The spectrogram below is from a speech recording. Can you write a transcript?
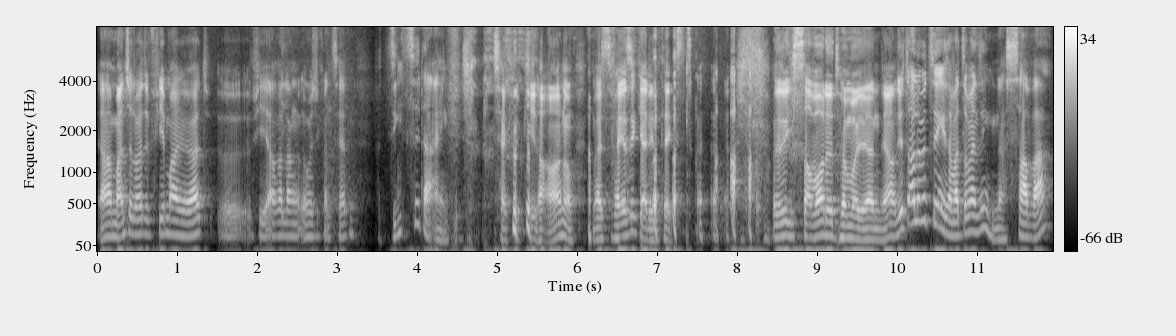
Ja, manche Leute viermal gehört, äh, vier Jahre lang in irgendwelchen Konzerten. Was singst du da eigentlich? Ich sag, keine Ahnung. Meistens vergesse ich ja den Text. und dann ich, Sava, das hören wir ja an. Ja, und jetzt alle mitsingen. Ich sag, was soll man singen? Na, Sava,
